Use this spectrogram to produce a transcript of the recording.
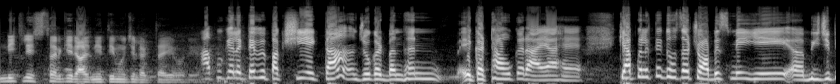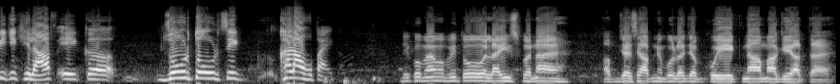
निचले स्तर की राजनीति मुझे लगता है हो रही है। आपको क्या लगता है विपक्षी एकता जो गठबंधन इकट्ठा होकर आया है क्या आपको लगता है 2024 में ये बीजेपी के खिलाफ एक ज़ोर तोड़ से खड़ा हो पाएगा? देखो मैम अभी तो अलाइंस बना है। अब जैसे आपने बोला जब कोई एक नाम आगे आता है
